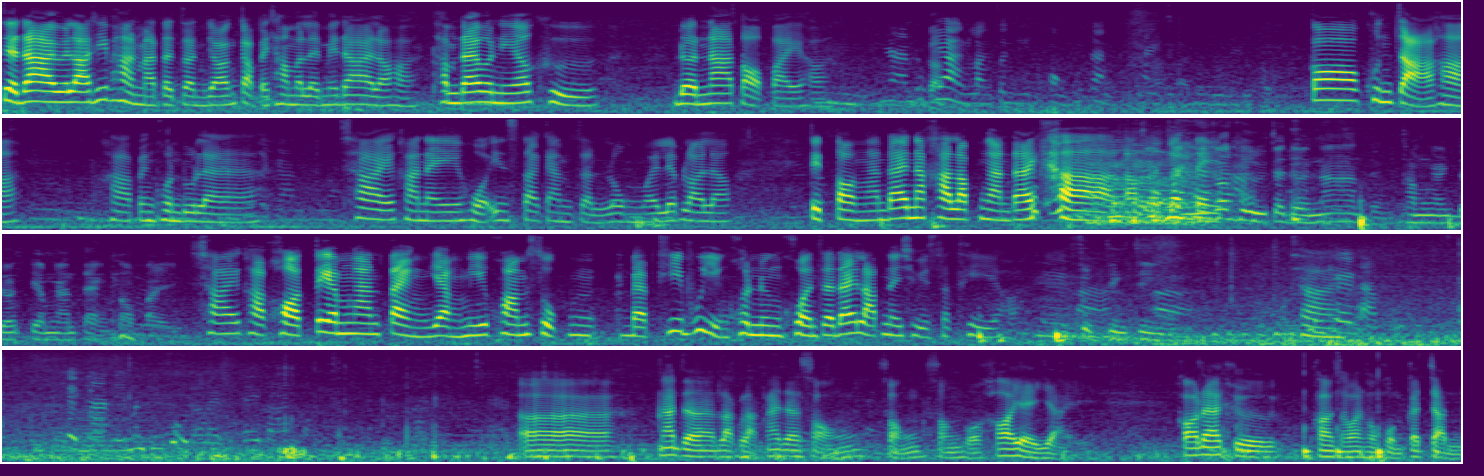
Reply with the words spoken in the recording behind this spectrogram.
เสียดายเวลาที่ผ่านมาแต่จันย้อนกลับไปทำอะไรไม่ได้แล้วค่ะทำได้วันนี้ก็คือเดินหน้าต่อไปค่ะ งานทุกอย่างหลังจากนี้ของผู้จัดใครจะเป็นคนดูแลก็คุณจ๋าค่ะค่ะ เป็นคนดูแลใช่ค่ะ ในหัวอินสตาแกรมจันลงไว้เรียบร้อยแล้ว ติดต่องานได้นะคะ รับงานได้ค่ะตามปกติก็คือจะเดินหน้าทำงานเดินเตรียมงานแต่งต่อไป ใช่ค่ะ ขอเตรียมงานแต่งอย่างมีความสุขแบบที่ผู้หญิงคนหนึ่งควรจะได้รับในชีวิตสักทีค่ะ สุขจริงใช่ โอเคค่ะเหตุการณ์นี้มันพิสูจน์อะไรได้บ้างเอ่อ น่าจะหลักๆ น่าจะสองสองสองหัวข้อใหญ่ ๆ ข้อแรกคือความสัมพันธ์ของผมกับจัน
